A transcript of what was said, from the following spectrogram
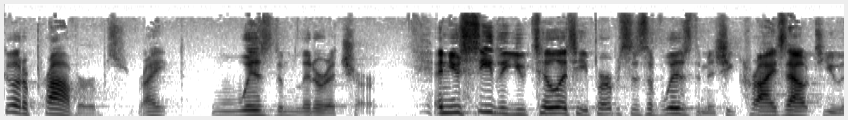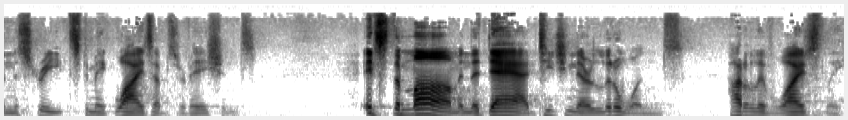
go to Proverbs, right? Wisdom literature. And you see the utility purposes of wisdom as she cries out to you in the streets to make wise observations. It's the mom and the dad teaching their little ones how to live wisely,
